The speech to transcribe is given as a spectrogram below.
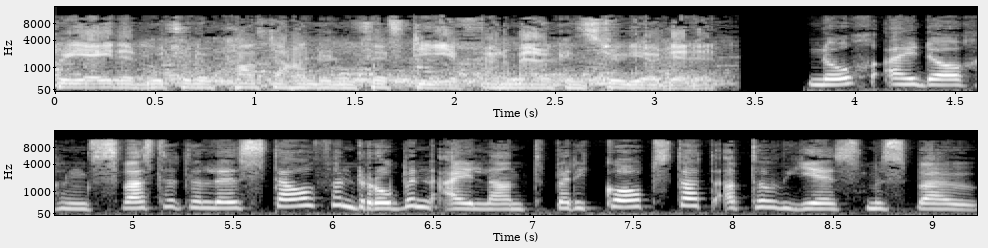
created which would have cost 150 if an American studio did it. Nog uitdagings was dit hulle stel van Robben Eiland by die Kaapstad ateljee's moes bou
